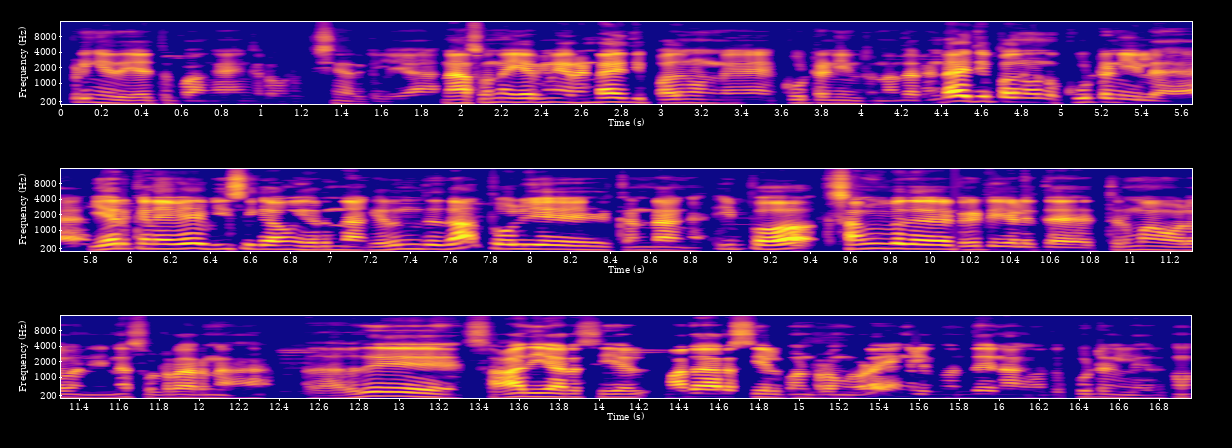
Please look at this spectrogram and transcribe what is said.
எப்படிங்க இதை ஏத்துப்பாங்கிற ஒரு விஷயம் இருக்கு இல்லையா? நான் சொன்ன ஏற்கனவே ரெண்டாயிரத்தி பதினொன்னு கூட்டணின்னு சொன்னேன். அந்த ரெண்டாயிரத்தி பதினொன்னு கூட்டணியில ஏற்கனவே விசிகாவும் இருந்தாங்க. இருந்துதான் தோல்வியை கண்டாங்க. இப்போ சமீப பேட்டி அளித்த திருமாவளவன் என்ன சொல்றாருன்னா அதாவது சாதி அரசியல் மத அரசியல் பண்றவங்களோட எங்களுக்கு வந்து நாங்க வந்து கூட்டணியில இருக்க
